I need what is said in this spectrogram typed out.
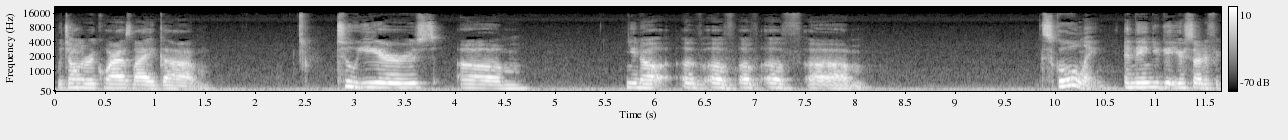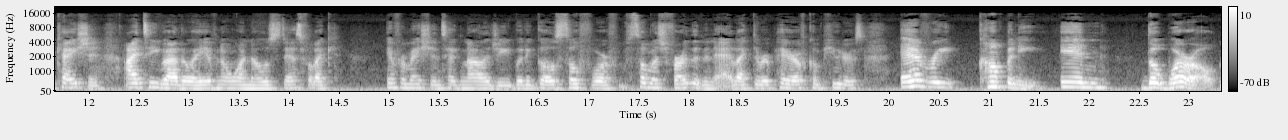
which only requires like um, two years, um, you know, of of of of um, schooling and then you get your certification. It by the way if no one knows stands for like information technology but it goes so far so much further than that like the repair of computers. Every company in the world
